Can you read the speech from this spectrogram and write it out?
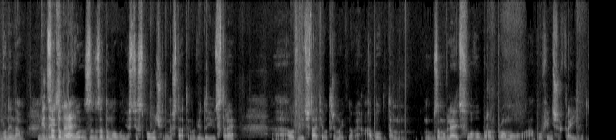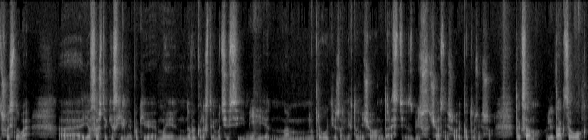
Вони нам за, домов... за домовленістю з Сполученими Штатами віддають старе, а от від штатів отримують нове. Або там замовляють свого оборонпрому, або в інших країн щось нове. Е, Я все ж таки схильний, поки ми не використаємо ці всі міги, нам на превеликий жаль ніхто нічого не дасть з більш сучаснішого і потужнішого. Так само, літак це ок.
